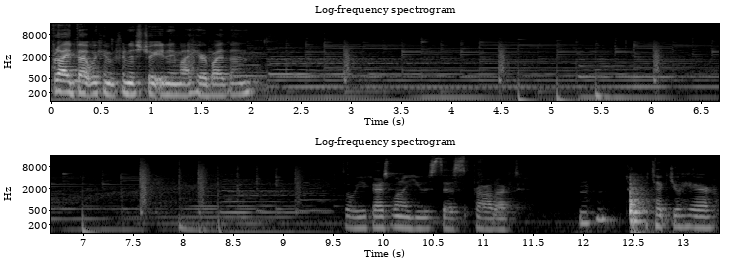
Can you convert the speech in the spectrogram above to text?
but I bet we can finish straightening my hair by then. So you guys wanna use this product Mhm. to protect your hair.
